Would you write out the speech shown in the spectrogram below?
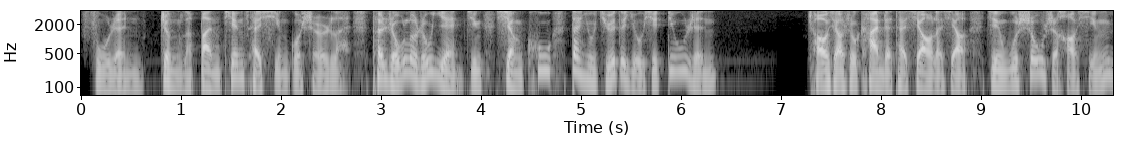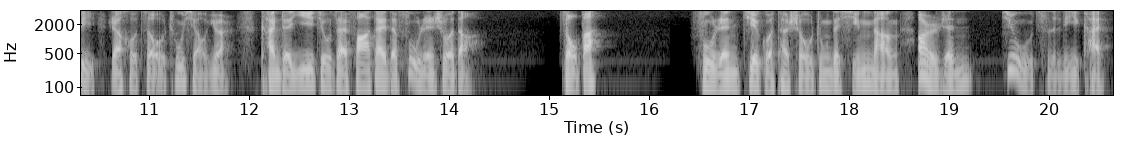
妇人怔了半天，才醒过神来。她揉了揉眼睛，想哭，但又觉得有些丢人。朝小树看着他，笑了笑，进屋收拾好行李，然后走出小院，看着依旧在发呆的妇人，说道：“走吧。”妇人接过他手中的行囊，二人就此离开。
